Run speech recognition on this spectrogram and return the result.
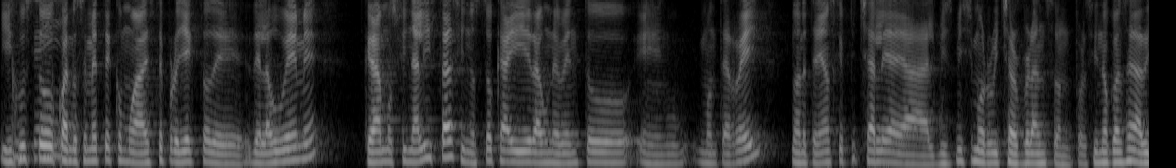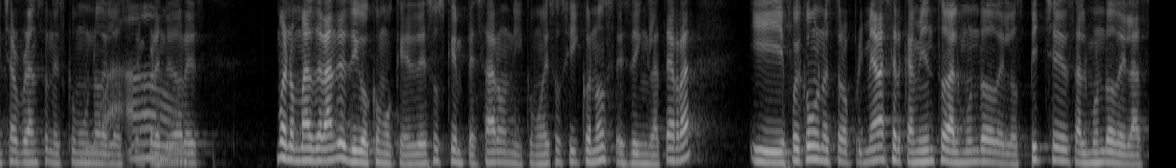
Y justo cuando se mete como a este proyecto de, de la VM, quedamos finalistas y nos toca ir a un evento en Monterrey donde teníamos que picharle al mismísimo Richard Branson. Por si no conocen a Richard Branson, es como uno de los emprendedores bueno, más grandes, digo, como que de esos que empezaron y como esos íconos, es de Inglaterra. Y fue como nuestro primer acercamiento al mundo de los pitches, al mundo de las.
